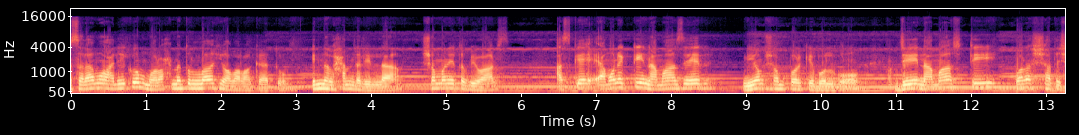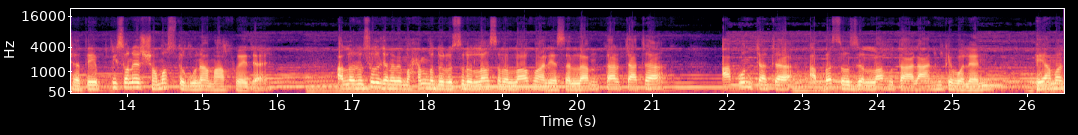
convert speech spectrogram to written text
আসসালামু আলাইকুম ওরহমতুল্লাহ ওবরাকাত ইন্নাল হামদুলিল্লাহ সম্মানিত ভিউয়ার্স, আজকে এমন একটি নামাজের নিয়ম সম্পর্কে বলব। যে নামাজটি পড়ার সাথে সাথে পিছনের সমস্ত গুনাহ মাফ হয়ে যায়। আল্লাহ রসুল জানাবে মোহাম্মদুর রসুল্লাহ সাল আলিয়া সাল্লাম তার চাচা, আপন চাচা আব্বাস রজিয়াল্লাহ তাআলা আনহুকে বলেন, হে আমার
